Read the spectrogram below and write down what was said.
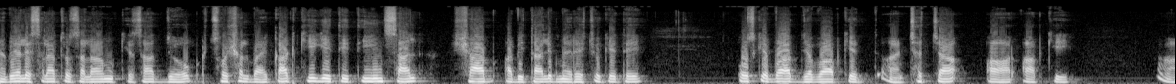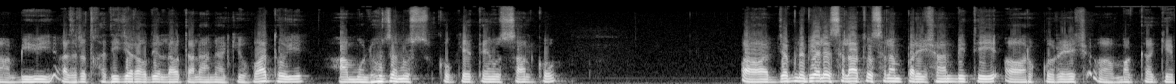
नबी सलाम के साथ जो सोशल बाइकाट की गई थी, तीन साल शाब अभी तालिब में रह चुके थे। उसके बाद जब आपके छच्चा और आपकी बीवी हज़रत खदीजा रदी अल्लाह तला हुई आमुलहुजन उसको कहते हैं उस साल को। और जब नबी सलाम परेशान भी थे और कुरैश मक्का के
